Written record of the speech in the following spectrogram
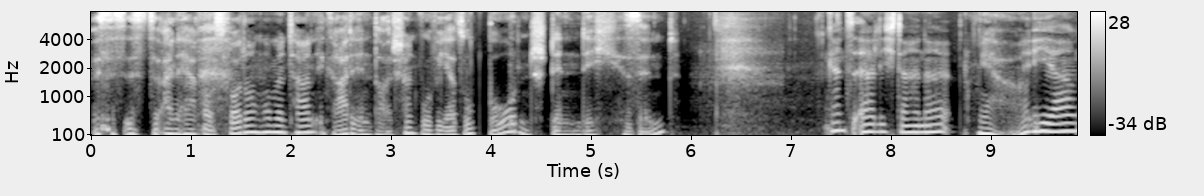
es ist eine Herausforderung momentan, gerade in Deutschland, wo wir ja so bodenständig sind. Ganz ehrlich, Dana. Ja. Ja,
